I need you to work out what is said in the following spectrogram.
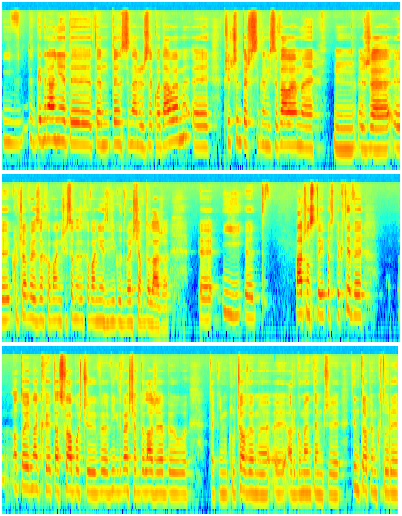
I generalnie ten, ten scenariusz zakładałem, przy czym też sygnalizowałem, że kluczowe jest zachowanie, czy istotne zachowanie jest WIG-u 20 w dolarze. I patrząc z tej perspektywy, no to jednak ta słabość, czy WIG20 w dolarze był takim kluczowym argumentem, czy tym tropem, który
